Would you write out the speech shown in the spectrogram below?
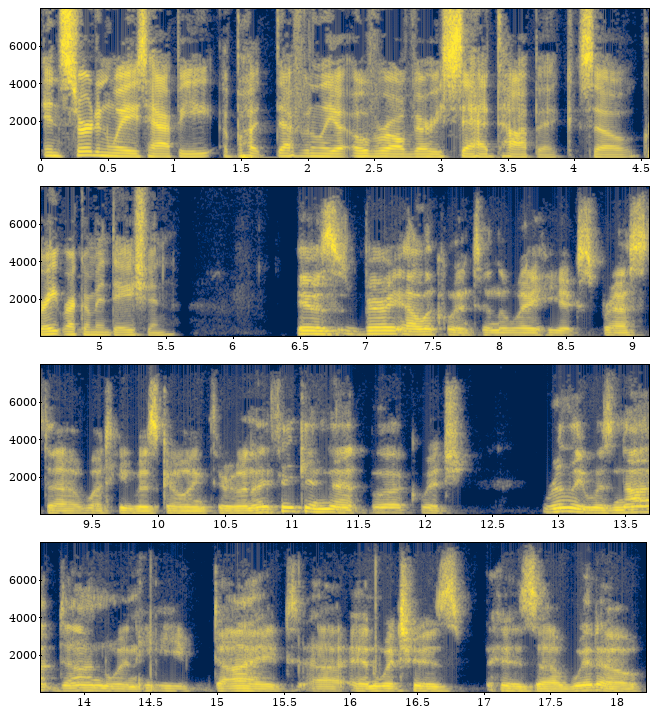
in certain ways happy but definitely overall very sad topic. So great recommendation He was very eloquent in the way he expressed uh, what he was going through. And I think in that book, which really was not done when he died, uh, and which his, his uh, widow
